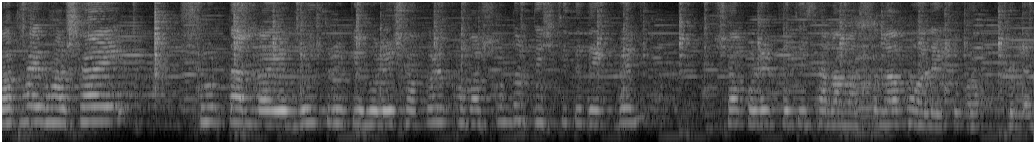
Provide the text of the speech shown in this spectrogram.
কথায় ভাষায় সুর তার লয়ে ভুল ত্রুটি হলে সকলে ক্ষমা সুন্দর দৃষ্টিতে দেখবেন। সকলের প্রতি সালাম আসসালাম আলাইকুম রহমতুল্লাহ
